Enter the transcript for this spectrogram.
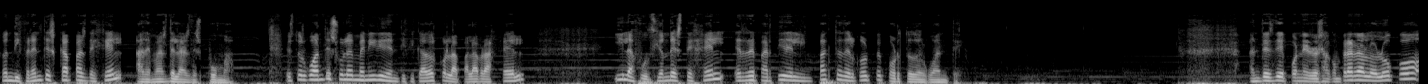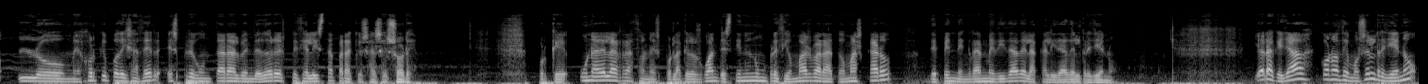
Son diferentes capas de gel además de las de espuma. Estos guantes suelen venir identificados con la palabra gel y la función de este gel es repartir el impacto del golpe por todo el guante. Antes de poneros a comprar a lo loco, lo mejor que podéis hacer es preguntar al vendedor especialista para que os asesore. Porque una de las razones por la que los guantes tienen un precio más barato o más caro depende en gran medida de la calidad del relleno. Y ahora que ya conocemos el relleno,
